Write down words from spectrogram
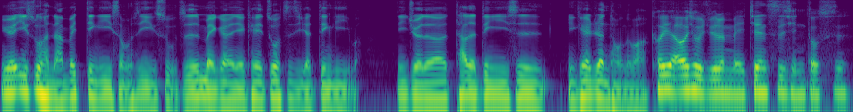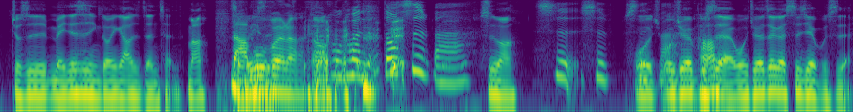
因为艺术很难被定义什么是艺术，只是每个人也可以做自己的定义嘛。你觉得它的定义是你可以认同的吗？可以啊，而且我觉得每件事情都是，就是每件事情都应该要是真诚的吗？大部分了，大部分的都是吧？是吗？是是，是我我觉得不是、欸，我觉得这个世界不是、欸，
